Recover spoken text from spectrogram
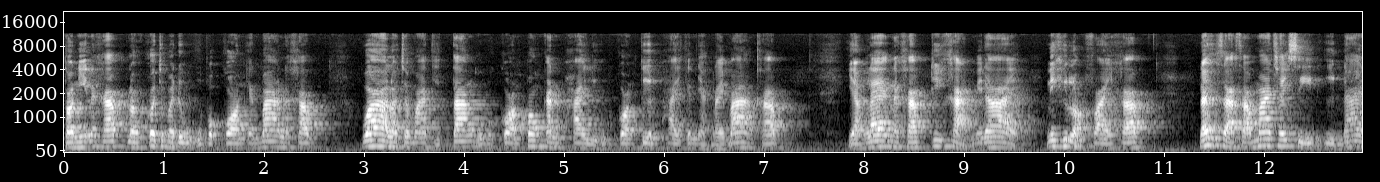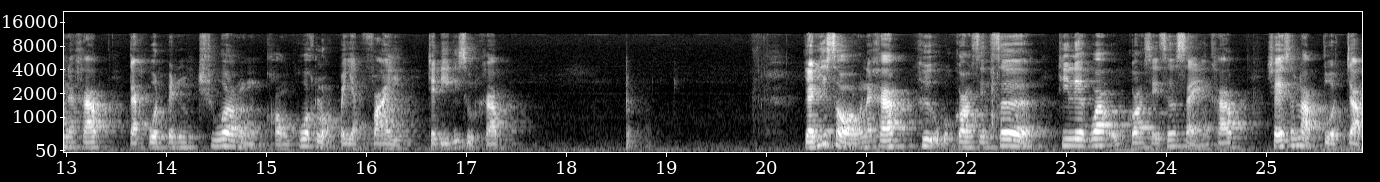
ตอนนี้นะครับเราก็จะมาดูอุปกรณ์กันบ้างนะครับ ว่าเราจะมาติดตั้งอุปกรณ์ป้องกันภัยหรืออุปกรณ์เตือนภัยกันอย่างไรบ้างครับ อย่างแรกนะครับที่ขาดไม่ได้ นี่คือหลอดไฟครับ นักศึกษาสามารถใช้สีอื่นได้นะครับ แต่ควรเป็นช่วงของพวกหลอดประหยัดไฟจะดีที่สุดครับ อย่างที่สองนะครับคืออุปกรณ์เซ็นเซอร์ ที่เรียกว่าอุปกรณ์เซ็นเซอร์แสงครับใช้สำหรับตรวจจับ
